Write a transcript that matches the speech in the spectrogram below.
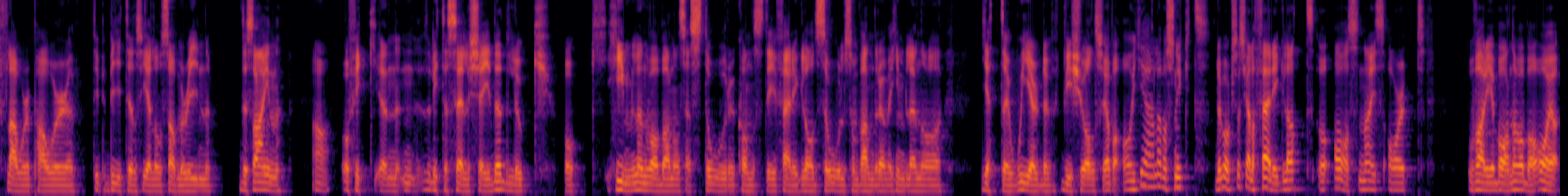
flower power, typ Beatles Yellow Submarine design. Ja, och fick en, lite cell-shaded look. Och himlen var bara någon så här stor konstig färgglad sol som vandrar över himlen och jätte-weird visuals. Så jag bara åh jävlar vad snyggt. Det var också så jävla färgglatt och asnice art. Och varje bana var bara åh jag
